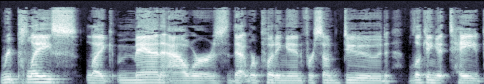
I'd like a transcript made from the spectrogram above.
replace like man hours that we're putting in for some dude looking at tape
